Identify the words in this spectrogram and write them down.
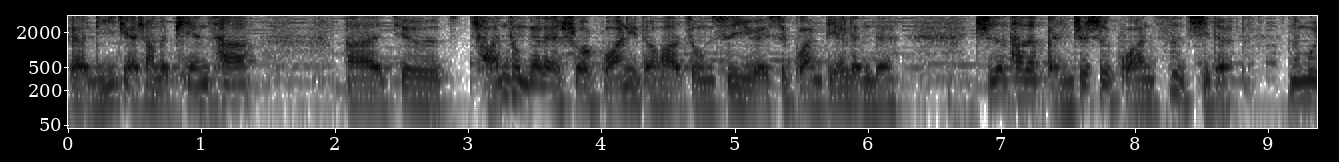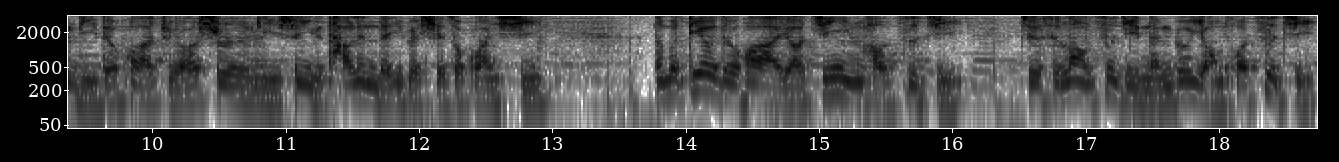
呃理解上的偏差。啊，就传统的来说，管理的话，总是以为是管别人的，其实它的本质是管自己的。那么理的话，主要是理顺与他人的一个协作关系。那么第二的话，要经营好自己，就是让自己能够养活自己。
